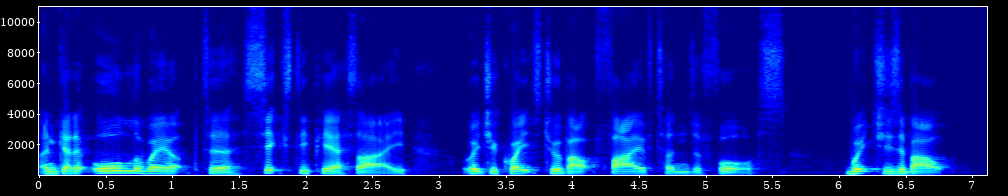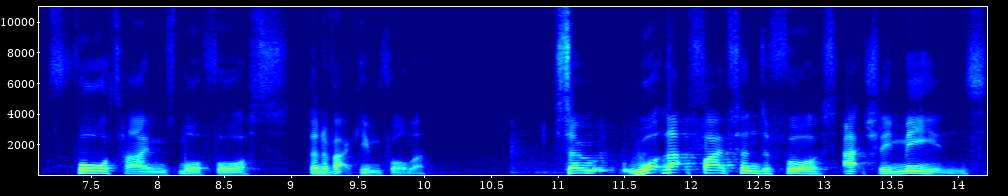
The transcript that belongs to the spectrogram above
and get it all the way up to 60 psi, which equates to about five tons of force, which is about four times more force than a vacuum former. So what that five tons of force actually means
